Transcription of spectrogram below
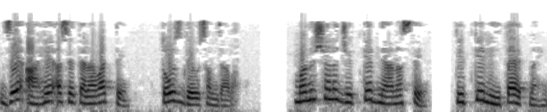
जे आहे असे त्याला वाटते तोच देव समजावा. मनुष्याला जितके ज्ञान असते तितके लिहिता येत नाही.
